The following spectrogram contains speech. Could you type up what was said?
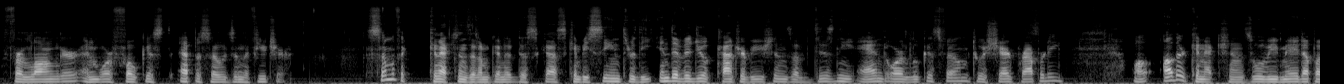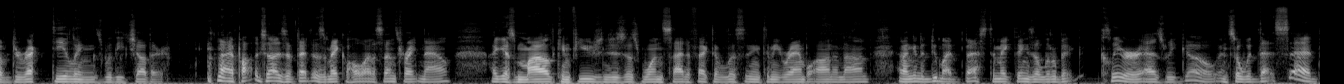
for longer and more focused episodes in the future. Some of the connections that I'm going to discuss can be seen through the individual contributions of Disney and or Lucasfilm to a shared property, while other connections will be made up of direct dealings with each other. And I apologize if that doesn't make a whole lot of sense right now. I guess mild confusion is just one side effect of listening to me ramble on and on. And I'm going to do my best to make things a little bit clearer as we go. And so, with that said,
